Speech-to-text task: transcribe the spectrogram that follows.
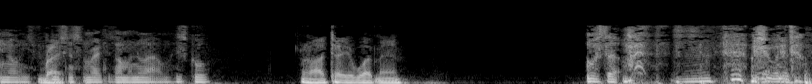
You know, he's Right. producing some records on my new album. He's cool. Well, I'll tell you what, man. What's up? what you want to?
